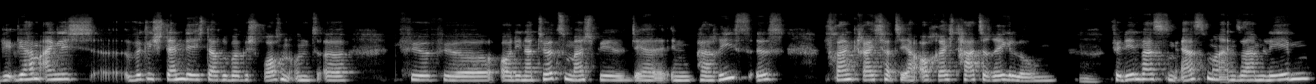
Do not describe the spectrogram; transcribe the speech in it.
wir, wir haben eigentlich äh, wirklich ständig darüber gesprochen und äh, für, für Ordinateur zum Beispiel, der in Paris ist, Frankreich hatte ja auch recht harte Regelungen. Mhm. Für den war es zum ersten Mal in seinem Leben,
